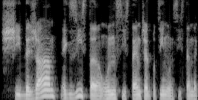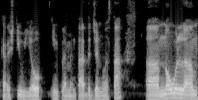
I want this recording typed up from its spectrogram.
Și deja există un sistem, cel puțin un sistem de care știu eu implementat de genul ăsta. Uh, noul uh,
